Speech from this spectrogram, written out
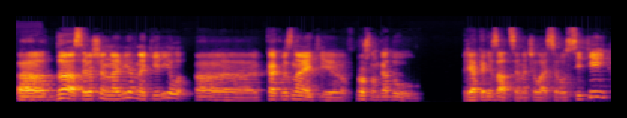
Э, да, совершенно верно, Кирилл. Э, как вы знаете, в прошлом году реорганизация началась с Россетей.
